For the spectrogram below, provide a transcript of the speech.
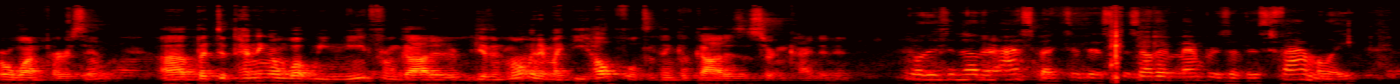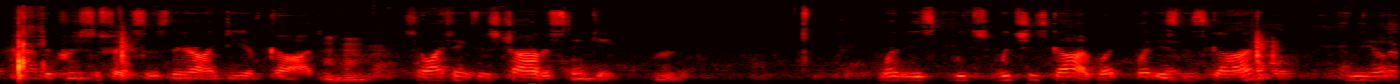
or one person. Uh, but depending on what we need from God at a given moment, it might be helpful to think of God as a certain kind of image. Well, there's another aspect to this because other members of this family have the crucifix as their idea of God. Mm-hmm. So I think this child is thinking, hmm, what is which which is God? What what is this God? And the other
